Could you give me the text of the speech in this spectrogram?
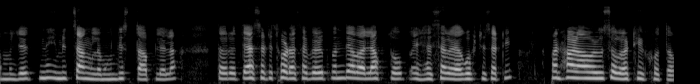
म्हणजे नेहमीच चांगलं मग दिसतं आपल्याला. तर त्यासाठी थोडासा वेळ पण द्यावा लागतो ह्या सगळ्या गोष्टीसाठी. पण हळूहळू सगळं ठीक होतं.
